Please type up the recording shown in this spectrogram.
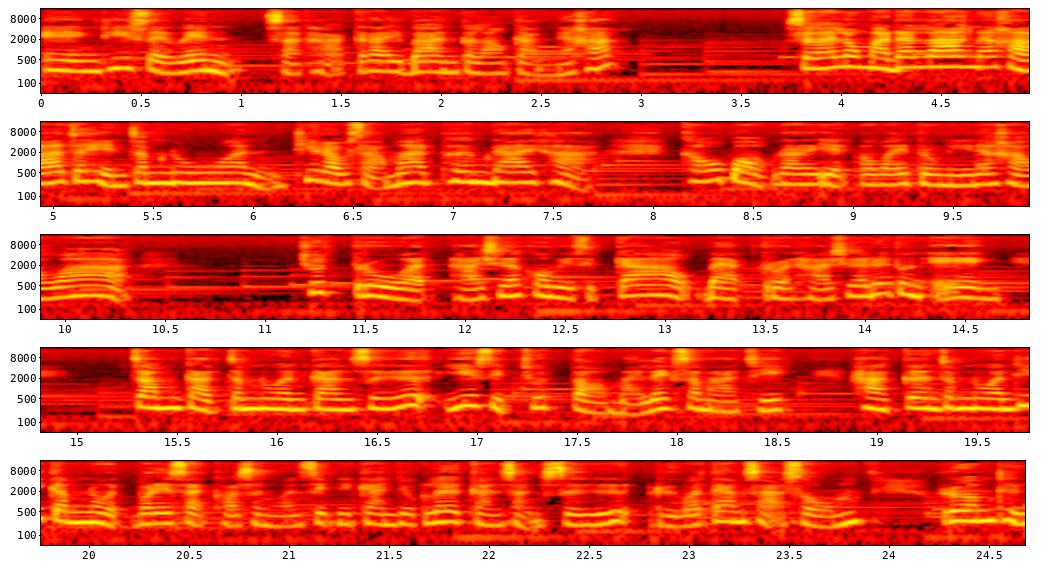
เองที่เซเว่นสาขาใกล้บ้านก็แล้วกันนะคะ สไลด์ลงมาด้านล่างนะคะ จะเห็นจำนวนที่เราสามารถเพิ่มได้ค่ะ เขาบอกรายละเอียดเอาไว้ตรงนี้นะคะว่า ชุดตรวจหาเชื้อโควิด -19 แบบตรวจหาเชื้อด้วยตนเองจำกัดจำนวนการซื้อ 20 ชุดต่อหมายเลขสมาชิก หากเกินจำนวนที่กำหนดบริษัทขอสงวนสิทธิในการยกเลิกการสั่งซื้อ หรือว่าแต้มสะสม รวมถึง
